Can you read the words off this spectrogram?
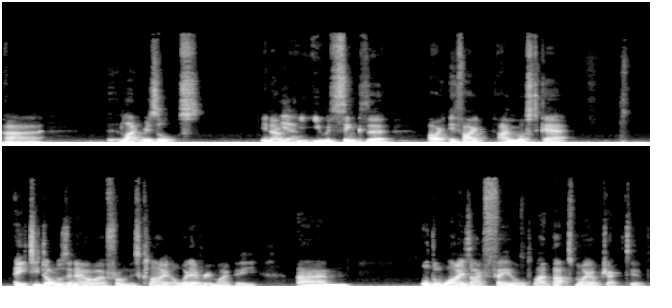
uh like results. You know, yeah. you, you would think that oh, if I I must get eighty dollars an hour from this client or whatever it might be, um, otherwise I failed. Like that's my objective.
